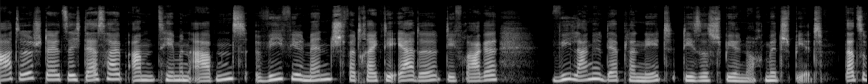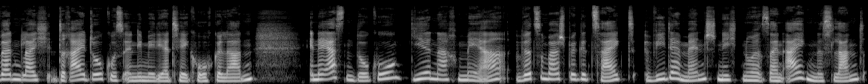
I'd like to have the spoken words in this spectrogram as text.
Arte stellt sich deshalb am Themenabend Wie viel Mensch verträgt die Erde die Frage, wie lange der Planet dieses Spiel noch mitspielt. Dazu werden gleich drei Dokus in die Mediathek hochgeladen. In der ersten Doku, Gier nach Meer, wird zum Beispiel gezeigt, wie der Mensch nicht nur sein eigenes Land,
